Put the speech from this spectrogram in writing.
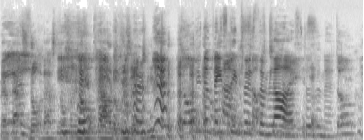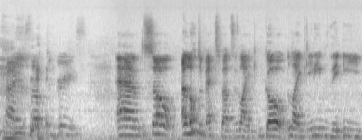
That, that's not that's not something to be proud of, is it? Don't That basically compare puts yourself them to last, Greece. doesn't it? Don't compare yourself to Greece. Um, so a lot of experts are like go like leave the e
